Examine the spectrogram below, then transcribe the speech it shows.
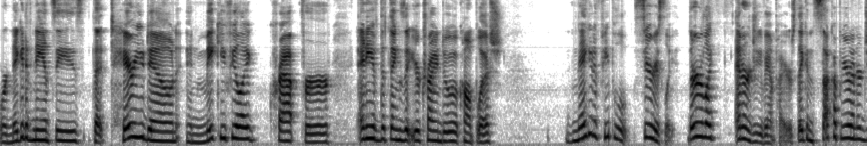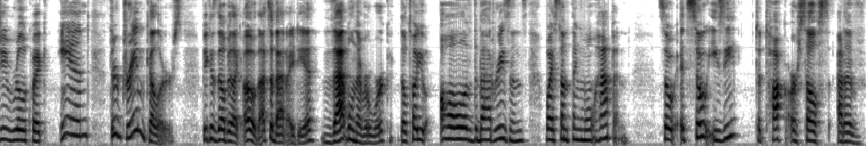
or negative Nancy's that tear you down and make you feel like crap for any of the things that you're trying to accomplish negative people, seriously, they're like energy vampires. They can suck up your energy real quick and they're dream killers because they'll be like, oh, that's a bad idea. That will never work. They'll tell you all of the bad reasons why something won't happen. So it's so easy to talk ourselves out of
